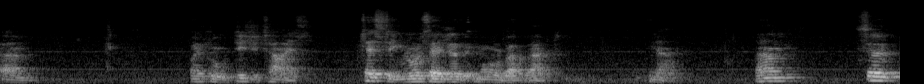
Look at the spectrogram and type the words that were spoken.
um, what I call digitised testing, and I'll say a little bit more about that now. Um, so,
